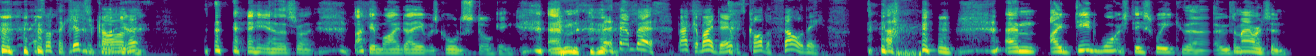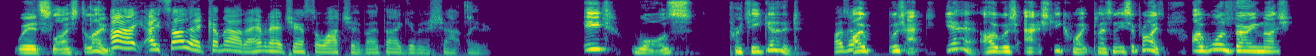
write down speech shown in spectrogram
That's what the kids are calling yeah. yeah, that's right. Back in my day, it was called stalking. Um, back in my day, it was called a felony. um, I did watch this week though Samaritan with Sly Stallone. I I saw that come out. I haven't had a chance to watch it, but I thought I'd give it a shot later. It was pretty good. Was it? I was act- yeah, I was actually quite pleasantly surprised. I was very much.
